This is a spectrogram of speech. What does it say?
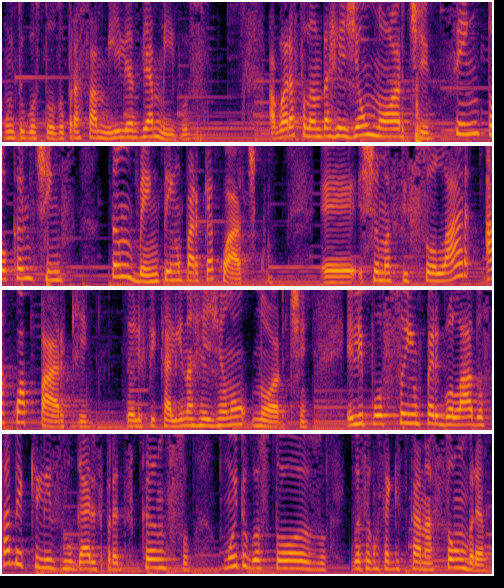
Muito gostoso para famílias e amigos. Agora falando da região norte, sim, Tocantins também tem um parque aquático. É, Chama-se Solar Aquapark. Então ele fica ali na região norte. Ele possui um pergolado, sabe aqueles lugares para descanso? Muito gostoso, você consegue ficar na sombra.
